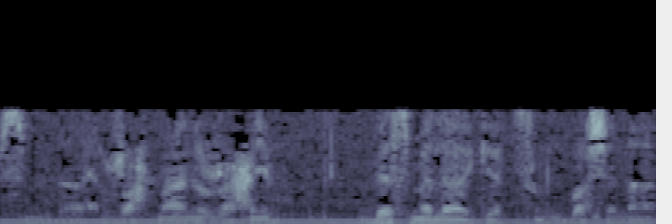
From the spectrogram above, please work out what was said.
Bismillahirrahmanirrahim. Besmele geçsin başına,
